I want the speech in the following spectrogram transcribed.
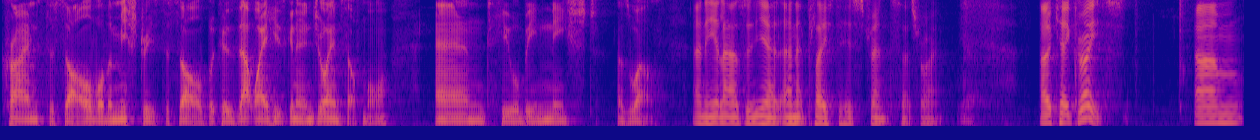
crimes to solve or the mysteries to solve because that way he's going to enjoy himself more and he will be niched as well and he allows it yeah and it plays to his strengths that's right yeah. okay great um,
